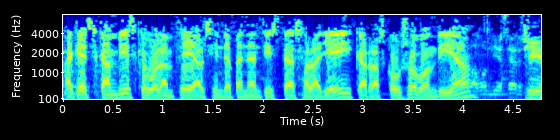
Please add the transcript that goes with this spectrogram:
Aquests canvis que volen fer els independentistes a la llei, Carles Couso, bon dia. Hola, bon dia, Sergi.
